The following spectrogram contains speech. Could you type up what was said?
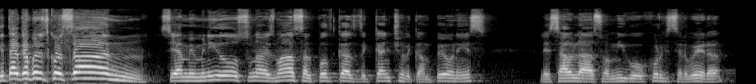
¿Qué tal campeones? ¿Cómo están? Sean bienvenidos una vez más al podcast de Cancha de Campeones. Les habla su amigo Jorge Cervera.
